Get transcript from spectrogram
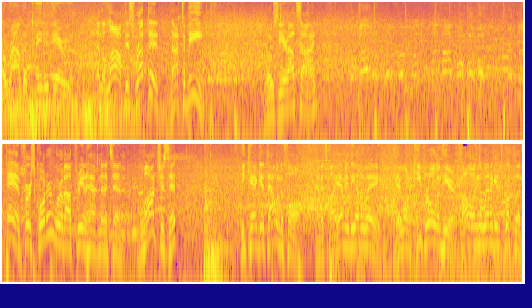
around the painted area. And the lob disrupted. Not to be. Rozier outside. And first quarter, we're about three and a half minutes in. Launches it. He can't get that one to fall. And it's Miami the other way. They want to keep rolling here, following the win against Brooklyn.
